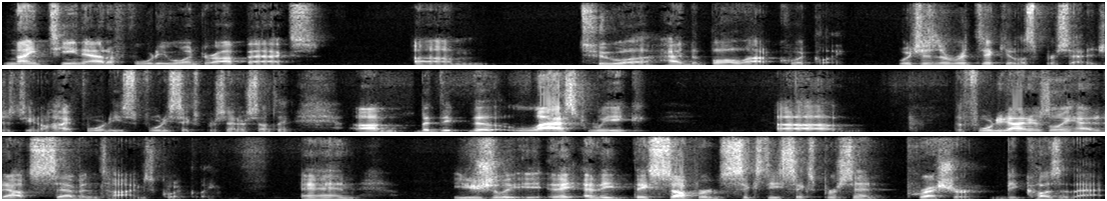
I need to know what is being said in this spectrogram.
19 out of 41 dropbacks, um, Tua had the ball out quickly which is a ridiculous percentage. It's, you know, high 40s, 46% or something. Um, but the, the last week, uh, the 49ers only had it out seven times quickly. And usually they, and they, they suffered 66% pressure because of that.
